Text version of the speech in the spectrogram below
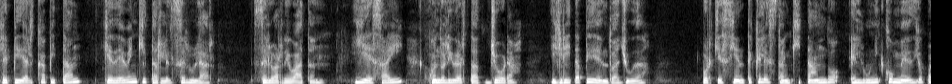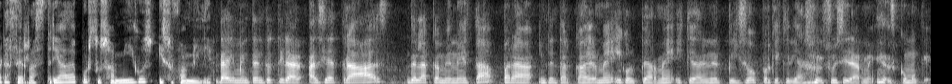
le pide al capitán que deben quitarle el celular. Se lo arrebatan. Y es ahí cuando Libertad llora y grita pidiendo ayuda porque siente que le están quitando el único medio para ser rastreada por sus amigos y su familia. De ahí me intento tirar hacia atrás de la camioneta para intentar caerme y golpearme y quedar en el piso porque quería suicidarme. Es como que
